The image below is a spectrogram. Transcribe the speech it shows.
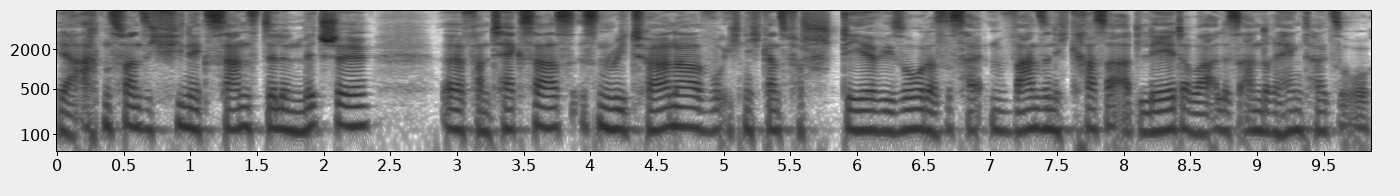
ja, 28 Phoenix Suns, Dylan Mitchell äh, von Texas ist ein Returner, wo ich nicht ganz verstehe, wieso. Das ist halt ein wahnsinnig krasser Athlet, aber alles andere hängt halt so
